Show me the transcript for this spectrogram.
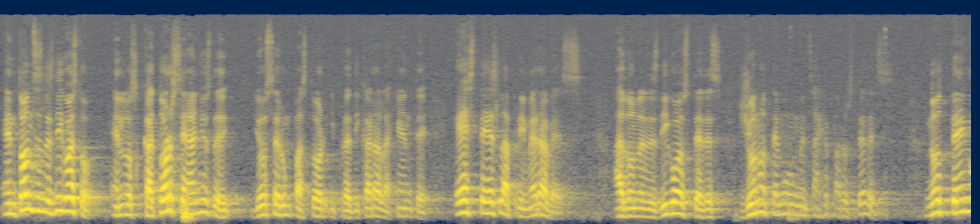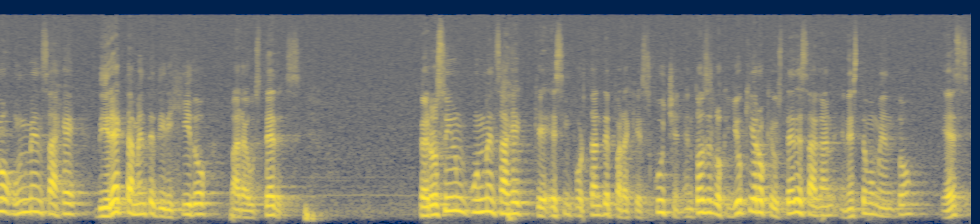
Entonces les digo esto, en los 14 años de yo ser un pastor y predicar a la gente, esta es la primera vez a donde les digo a ustedes, yo no tengo un mensaje para ustedes. No tengo un mensaje directamente dirigido para ustedes. Pero sí un, un, mensaje que es importante para que escuchen. Entonces lo que yo quiero que ustedes hagan en este momento es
